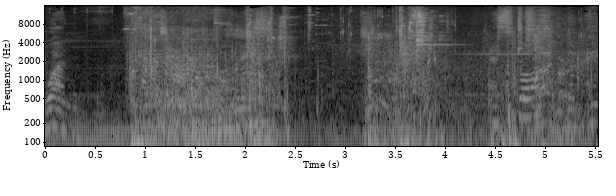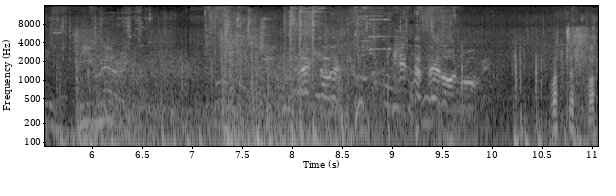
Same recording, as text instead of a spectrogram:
One. Escort the payload. What the fuck?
